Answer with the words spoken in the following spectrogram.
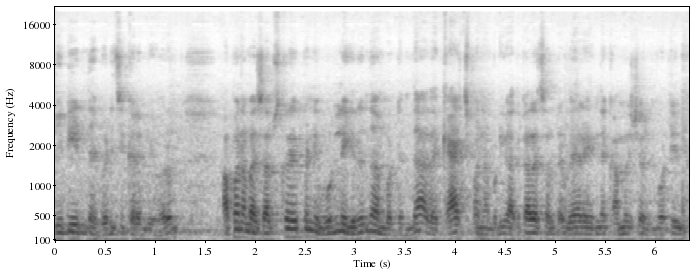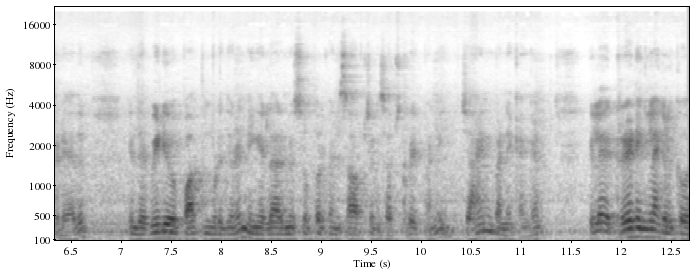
திடீர்னு வெடிச்சு கிளம்பி வரும். அப்போ நம்ம சப்ஸ்கிரைப் பண்ணி உள்ளே இருந்தால் மட்டும்தான் அதை கேட்ச் பண்ண முடியும். அதுக்காக சொல்லிட்டு வேறு எந்த கமர்ஷியல் மோட்டிவ் கிடையாது. இந்த வீடியோவை பார்த்து முடிஞ்சோடனே நீங்கள் எல்லாருமே சூப்பர் ஃபென்ஸ் ஆப்ஷன் சப்ஸ்கிரைப் பண்ணி ஜாயின் பண்ணிக்கோங்க. இல்லை ட்ரேடிங்லாம் எங்களுக்கு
